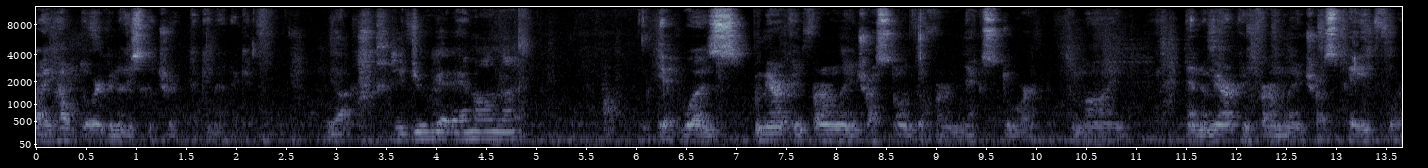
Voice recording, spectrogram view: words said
I helped organize the trip to Connecticut. Yeah, did you get in on that? It was American Farmland Trust owned the farm next door to mine. And American Farmland Trust paid for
